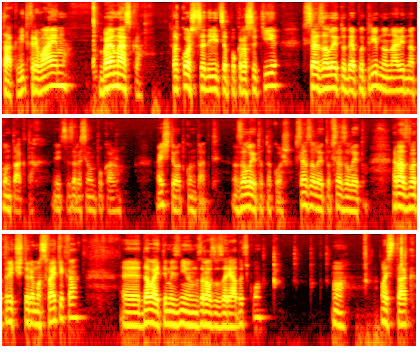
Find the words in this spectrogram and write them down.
Так, відкриваємо. БМС-ка. Також все дивіться по красоті. Все залито де потрібно, навіть на контактах. Дивіться, зараз я вам покажу. Бачите, от контакти. Залито також. Все залито, все залито. Раз, два, три, чотири мосфетіка. Е, давайте ми знімемо зразу зарядочку. О, ось так.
